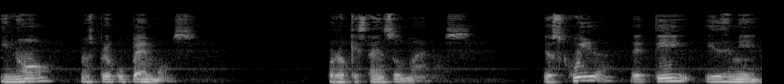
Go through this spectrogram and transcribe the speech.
y no nos preocupemos por lo que está en sus manos. Dios cuida de ti y de mí.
